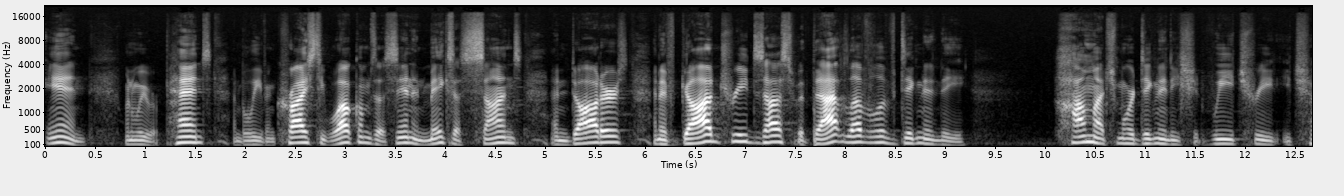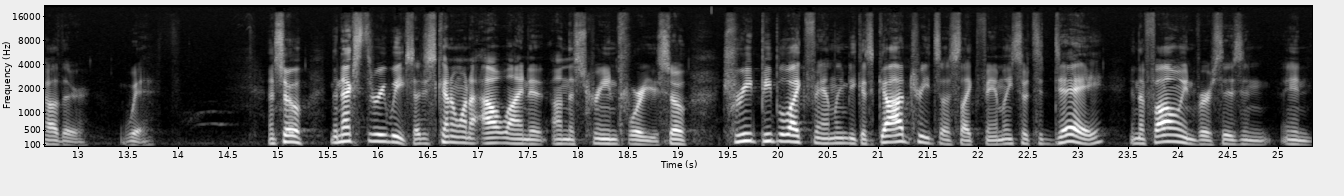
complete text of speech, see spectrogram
in. When we repent and believe in Christ, He welcomes us in and makes us sons and daughters. And if God treats us with that level of dignity, how much more dignity should we treat each other with? And so the next three weeks, I just kind of want to outline it on the screen for you. So treat people like family because God treats us like family. So today, in the following verses in, in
